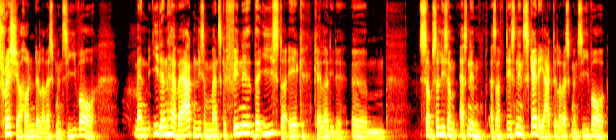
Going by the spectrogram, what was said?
treasure hunt, eller hvad skal man sige, hvor, man i den her verden, ligesom man skal finde the easter egg, kalder de det, øhm, som så ligesom er sådan en, altså det er sådan en skattejagt, eller hvad skal man sige, hvor,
